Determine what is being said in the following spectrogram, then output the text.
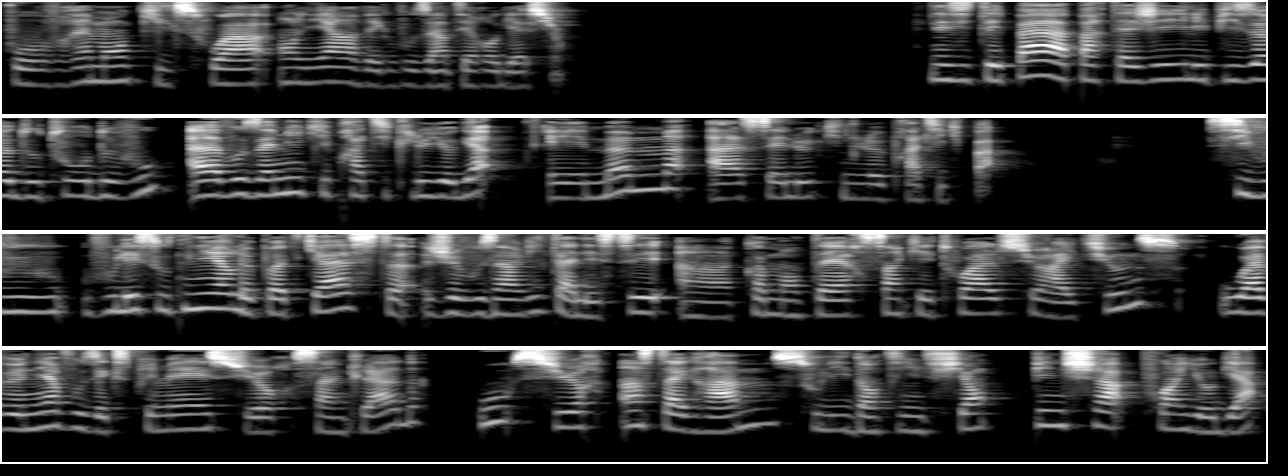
pour vraiment qu'il soit en lien avec vos interrogations. N'hésitez pas à partager l'épisode autour de vous, à vos amis qui pratiquent le yoga et même à celles qui ne le pratiquent pas. Si vous voulez soutenir le podcast, je vous invite à laisser un commentaire 5 étoiles sur iTunes ou à venir vous exprimer sur SoundCloud ou sur Instagram sous l'identifiant pincha.yoga,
